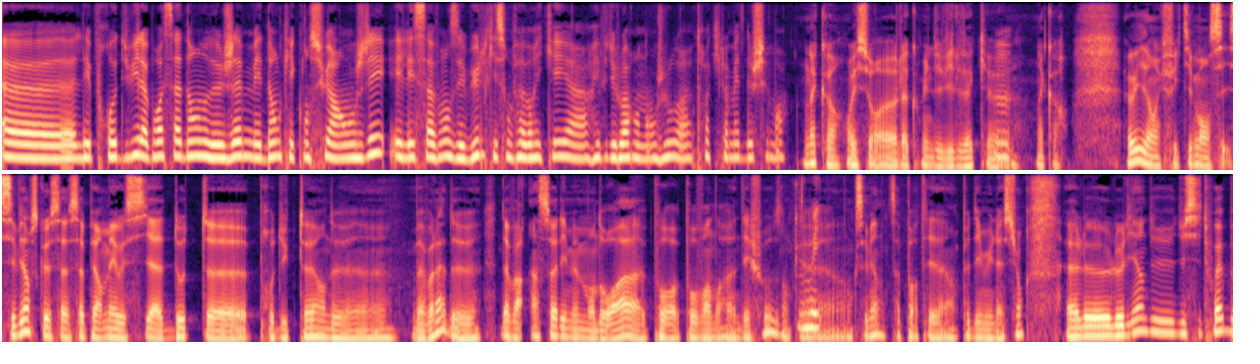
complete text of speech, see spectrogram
Euh, les produits, la brosse à dents de J'aime mes dents qui est conçue à Angers et les savons et bulles qui sont fabriqués à Rive-du-Loir en Anjou, à 3 km de chez moi. D'accord, oui, sur euh, la commune de Villevec. Euh, mm. D'accord. Ah oui, donc effectivement, c'est bien parce que ça, ça permet aussi à d'autres producteurs de, ben voilà, d'avoir un seul et même endroit pour, pour vendre des choses. Donc donc c'est bien, ça porte un peu d'émulation. Le, le, lien du, du, site web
